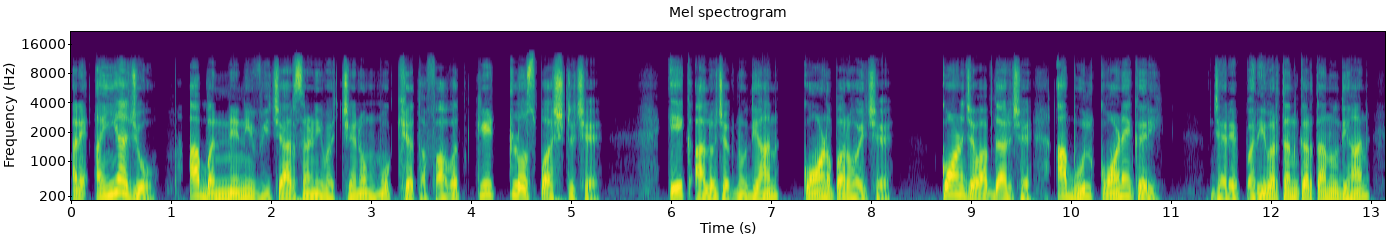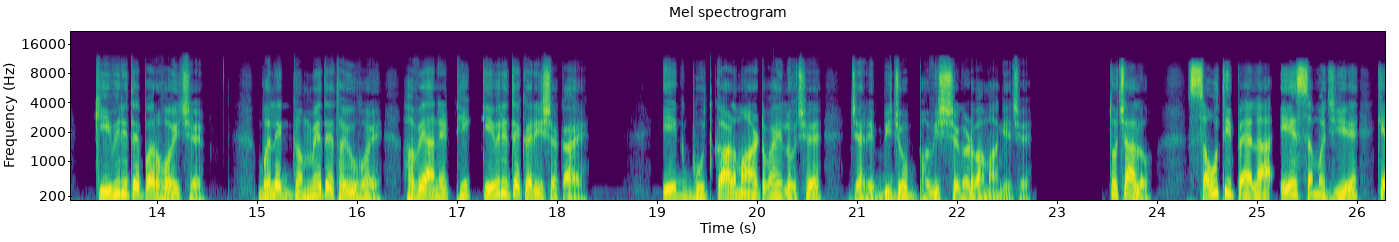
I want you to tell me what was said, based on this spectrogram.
અને અહીંયા જો આ બંનેની વિચારસરણી વચ્ચેનો મુખ્ય તફાવત કેટલો સ્પષ્ટ છે. એક આલોચકનું ધ્યાન કોણ પર હોય છે? કોણ જવાબદાર છે? આ ભૂલ કોણે કરી? જ્યારે પરિવર્તનકર્તાનું ધ્યાન કેવી રીતે પર હોય છે? ભલે ગમે તે થયું હોય, હવે આને ઠીક કેવી રીતે કરી શકાય? એક ભૂતકાળમાં અટવાયેલો છે, જ્યારે બીજો ભવિષ્ય ઘડવા માંગે છે. તો ચાલો, સૌથી પહેલા એ સમજીએ કે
